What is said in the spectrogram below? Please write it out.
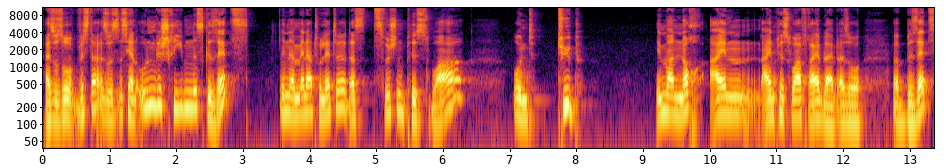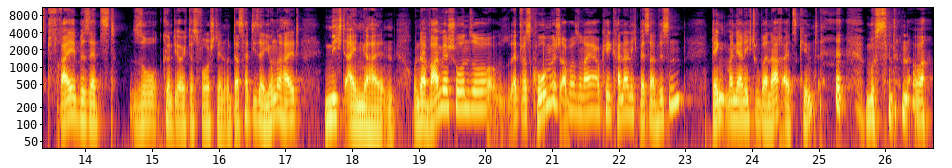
Also so, wisst ihr, also es ist ja ein ungeschriebenes Gesetz in der Männertoilette, dass zwischen Pissoir und Typ immer noch ein, ein Pissoir frei bleibt. Also äh, besetzt, frei, besetzt. So könnt ihr euch das vorstellen. Und das hat dieser Junge halt nicht eingehalten. Und da war mir schon so etwas komisch, aber so, naja, okay, kann er nicht besser wissen. Denkt man ja nicht drüber nach als Kind. musste dann aber,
